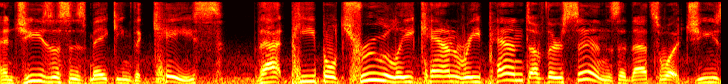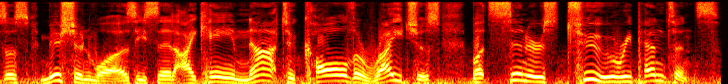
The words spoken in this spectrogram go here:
And Jesus is making the case that people truly can repent of their sins. And that's what Jesus' mission was. He said, I came not to call the righteous, but sinners to repentance.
